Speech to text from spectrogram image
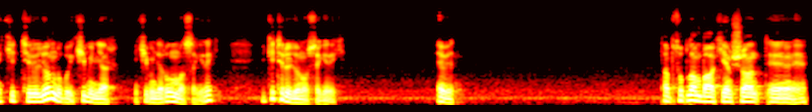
2 trilyon mu bu? 2 milyar. 2 milyar olmasa gerek. 2 trilyon olsa gerek. Evet. Tabi toplam bakiyem şu an e,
